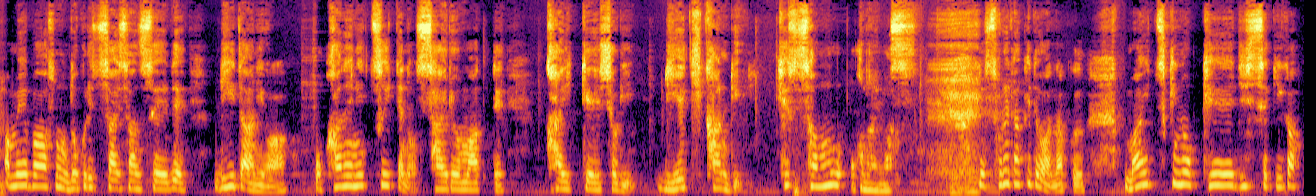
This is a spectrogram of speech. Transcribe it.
うん、アメーバーはその独立採算制で、リーダーにはお金についての裁量もあって、会計処理、利益管理、決算も行います。で、それだけではなく、毎月の経営実績が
